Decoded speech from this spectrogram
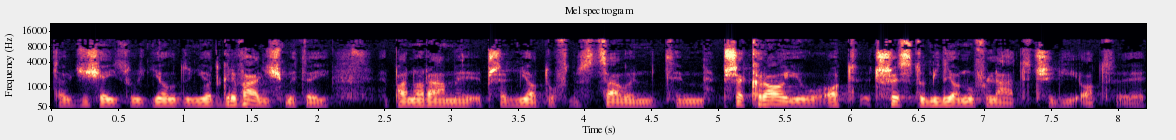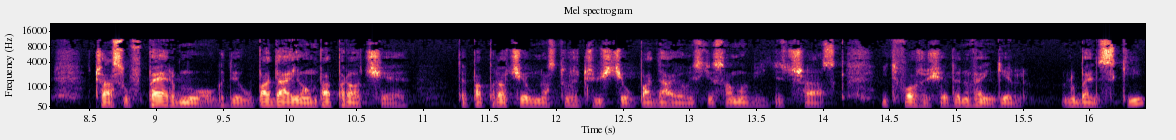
To dzisiaj tu nie odgrywaliśmy tej panoramy przedmiotów z całym tym przekroju od 300 milionów lat, czyli od y, czasów Permu, gdy upadają paprocie, te paprocie u nas tu rzeczywiście upadają, jest niesamowity trzask i tworzy się ten węgiel lubelski,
